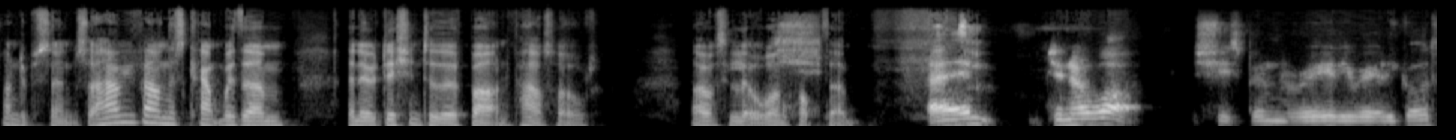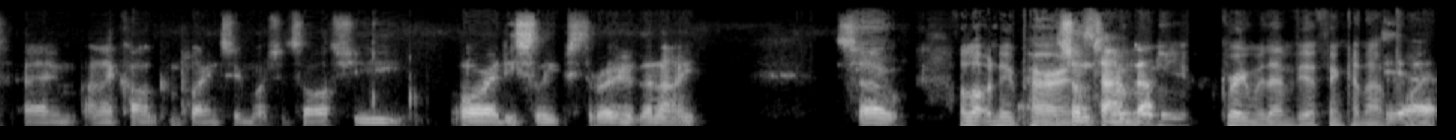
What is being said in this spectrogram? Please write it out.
Hundred percent. So, how have you found this camp with um a new addition to the Barton household? Obviously, little one popped up. Um, do you know what? She's been really, really good, um, and I can't complain too much at all. She already sleeps through the night, so a lot of new parents sometimes really agreeing with envy. I think at that yeah, point.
